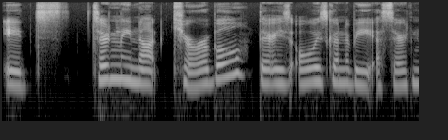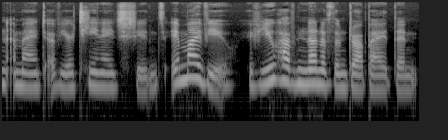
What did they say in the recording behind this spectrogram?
It's certainly not curable. There is always going to be a certain amount of your teenage students, in my view. If you have none of them drop out, then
